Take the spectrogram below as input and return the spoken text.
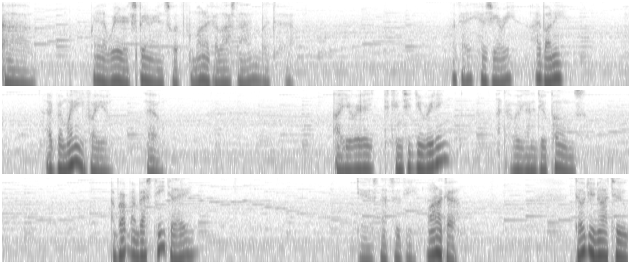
Uh, we had a weird experience with Monika last time, but uh, okay. Here's Yuri. Hi, Bunny. I've been waiting for you. Oh. Are you ready to continue reading? I thought we were going to do poems. I brought my best tea today. Yes, Natsuki. Monika. Told you not to.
